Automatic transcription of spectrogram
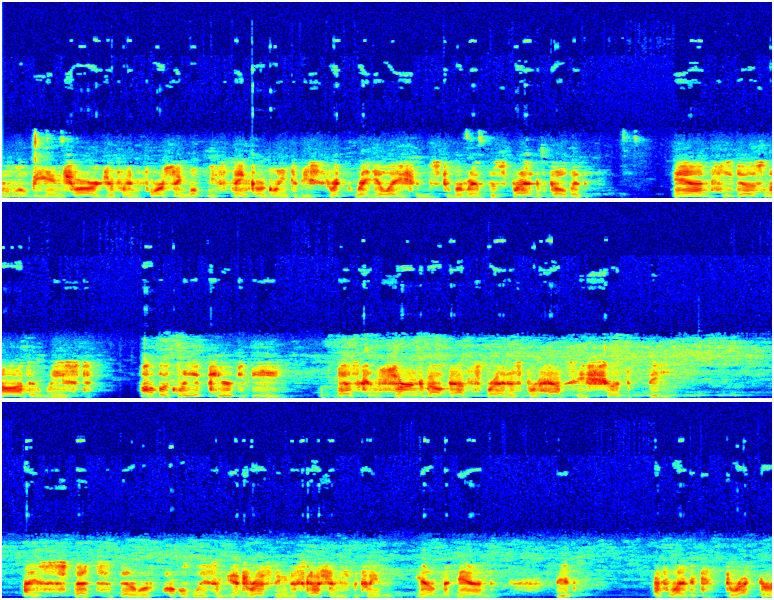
who will be in charge of enforcing what we think are going to be strict regulations to prevent the spread of COVID. And he does not, at least publicly, appear to be as concerned about that spread as perhaps he should be. I suspect there were probably some interesting discussions between him and the athletic director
